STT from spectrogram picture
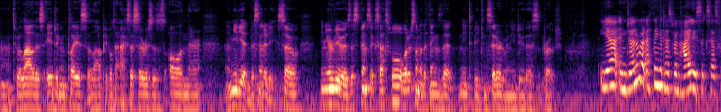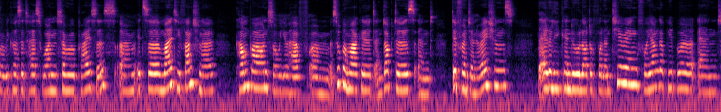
uh, to allow this aging in place allow people to access services all in their immediate vicinity so in your view, has this been successful? What are some of the things that need to be considered when you do this approach? Yeah, in general, I think it has been highly successful because it has won several prizes. Um, it's a multifunctional compound, so you have um, a supermarket and doctors and different generations. The elderly can do a lot of volunteering for younger people, and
